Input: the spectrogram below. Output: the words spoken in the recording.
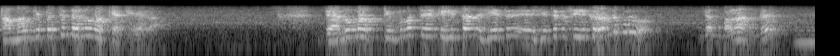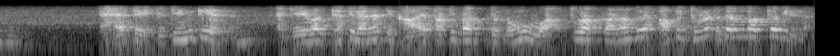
තමන්ගේ පැත්තේ දැනුමක් ඇති වෙලා. දැනුමක් තිබුණොත් ඒක හිතන හිත හිතට සිහි කරන්න පුළුවන්. දැන් බලන්න ඇහැට පිටින් තියෙන ඇගේවත් හැපිලා නැති කාය ප්‍රතිබද්ධ නොවු වස්තුවක් කරනද අපි තුලට දැම්මක් ඇවිල්ලා.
